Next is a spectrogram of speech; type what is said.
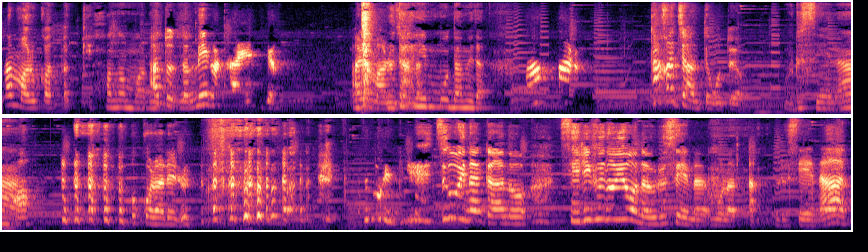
鼻丸かったっけ？鼻丸。あとな目が楕円じゃん。あれ丸じゃない。楕円もダメだ。タカちゃんってことよ。うるせえな。あ 怒られる。すごいすごいなんかあのセリフのようなうるせえなもらった。うるせえな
